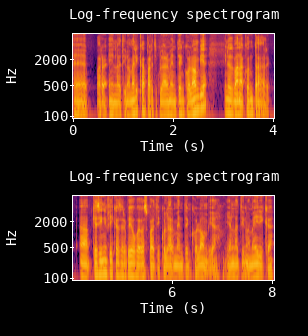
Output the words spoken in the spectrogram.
eh, para, en Latinoamérica, particularmente en Colombia, y nos van a contar ah, qué significa hacer videojuegos particularmente en Colombia y en Latinoamérica,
